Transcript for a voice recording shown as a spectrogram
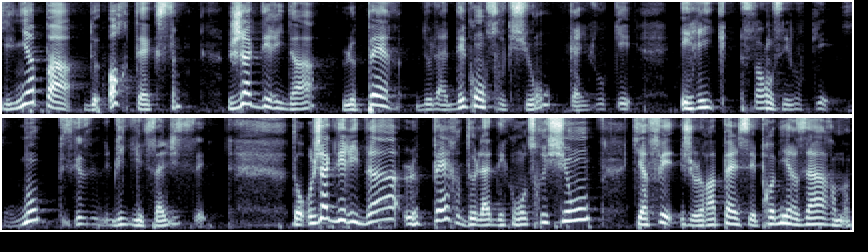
qu'il n'y a pas de hors-texte, Jacques Derrida, le père de la déconstruction, qu'a évoqué Éric sans évoquer son nom, puisque c'est de lui qu'il s'agissait. Donc Jacques Derrida, le père de la déconstruction, qui a fait, je le rappelle, ses premières armes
